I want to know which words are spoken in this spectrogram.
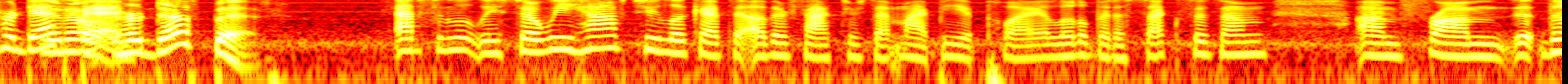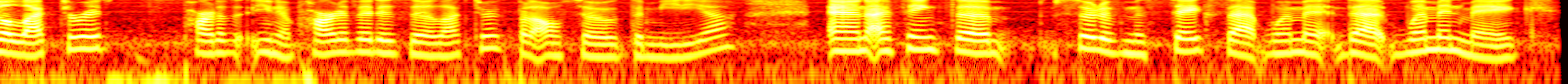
Her you know, deathbed. her deathbed. Absolutely. So we have to look at the other factors that might be at play. A little bit of sexism um, from the, the electorate. Part of the, you know part of it is the electorate, but also the media, and I think the sort of mistakes that women that women make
